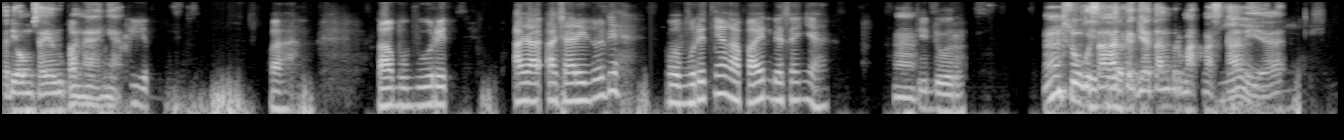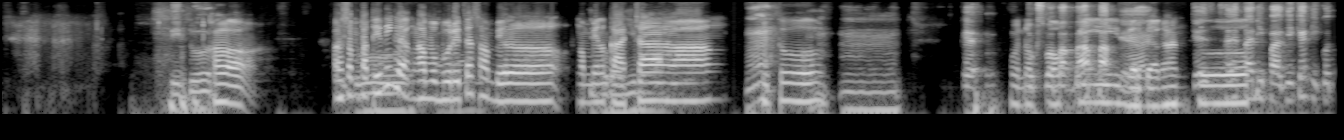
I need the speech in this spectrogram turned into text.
Tadi om saya lupa nanya. Ngabuburit. Wah, ngabuburit. Acara dulu deh. Ngabuburitnya ngapain biasanya? Nah, Tidur. hmm, sungguh Tidur. sangat kegiatan bermakna sekali ya. Hmm. Tidur. Kalau oh, sempat ini nggak ngabuburitnya sambil ngemil Tidur kacang Hmm, gitu, hmm. Kayak Jokes babak-babak kopi ya. Kayak saya tadi pagi kan ikut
